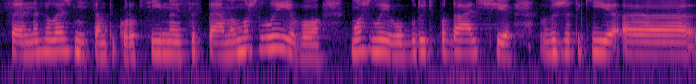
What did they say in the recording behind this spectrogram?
це незалежність антикорупційної системи. Можливо, можливо, будуть подальші вже такі е,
